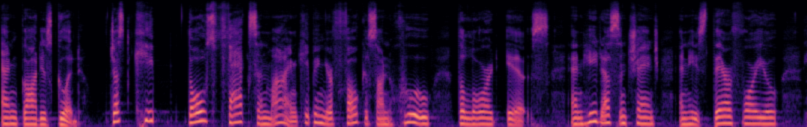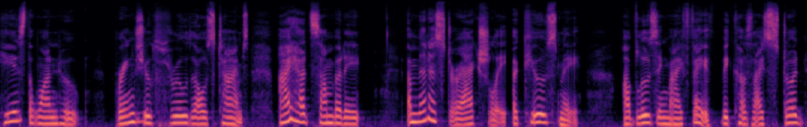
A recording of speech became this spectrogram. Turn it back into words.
and God is good. Just keep those facts in mind, keeping your focus on who the Lord is. And He doesn't change, and He's there for you. He is the one who brings you through those times. I had somebody, a minister actually, accused me of losing my faith because I stood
